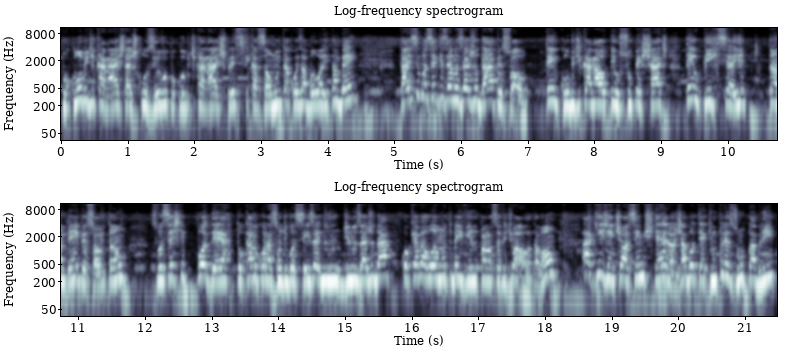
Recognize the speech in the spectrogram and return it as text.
pro clube de canais, tá? Exclusivo pro clube de canais, precificação, muita coisa boa aí também. Tá? E se você quiser nos ajudar, pessoal, tem o clube de canal, tem o super chat, tem o Pix aí também, pessoal. Então, se vocês que puder tocar no coração de vocês de nos ajudar, qualquer valor é muito bem-vindo para nossa videoaula, tá bom? Aqui, gente, ó, sem mistério, ó, já botei aqui um presunto para abrir.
